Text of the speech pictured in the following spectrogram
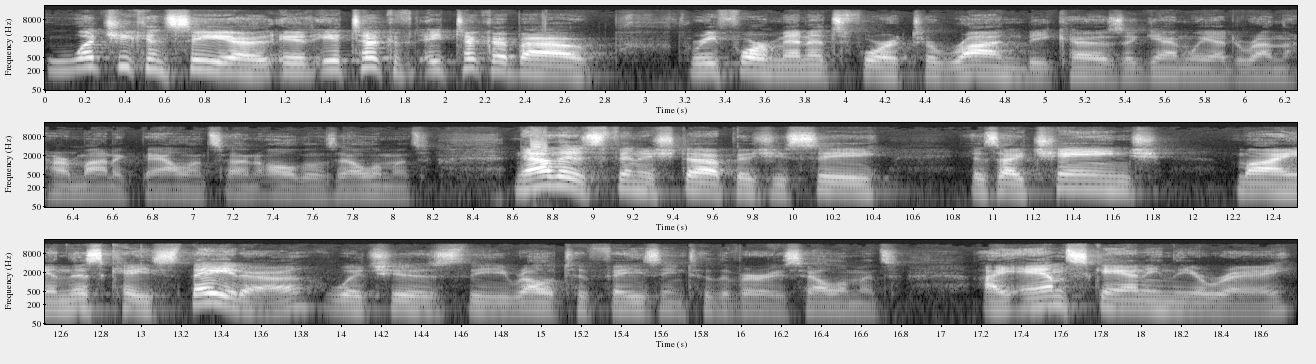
what you can see, uh, it, it, took, it took about three, four minutes for it to run because again, we had to run the harmonic balance on all those elements. Now that it's finished up, as you see, as I change my, in this case, theta, which is the relative phasing to the various elements, I am scanning the array.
